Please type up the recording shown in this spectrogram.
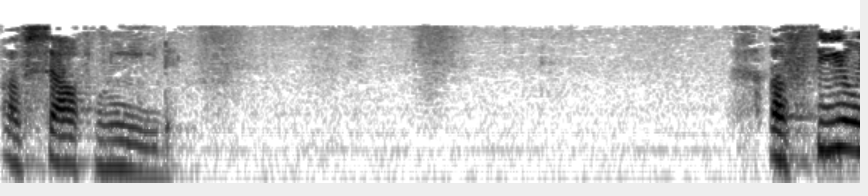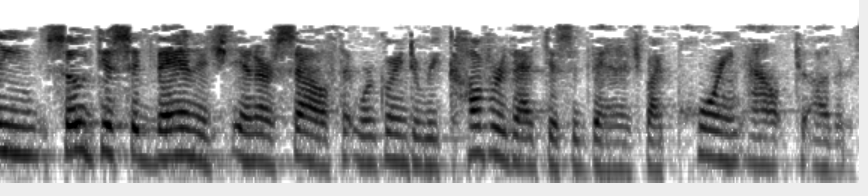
of self need. Of feeling so disadvantaged in ourselves that we're going to recover that disadvantage by pouring out to others.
